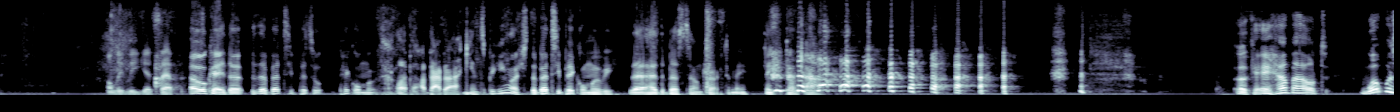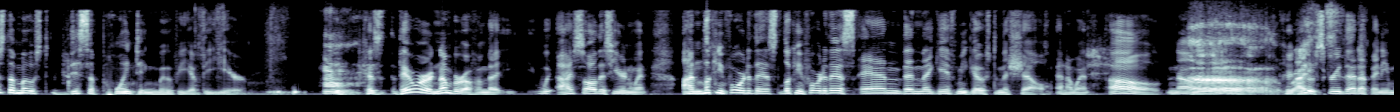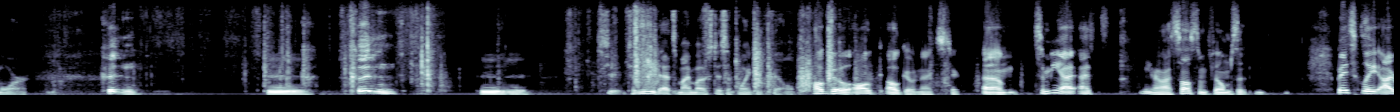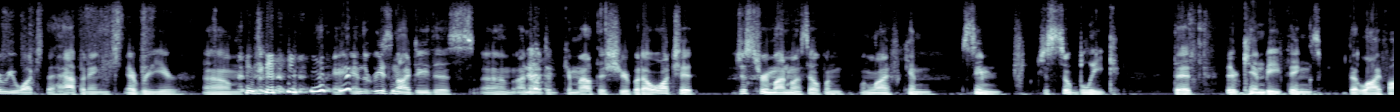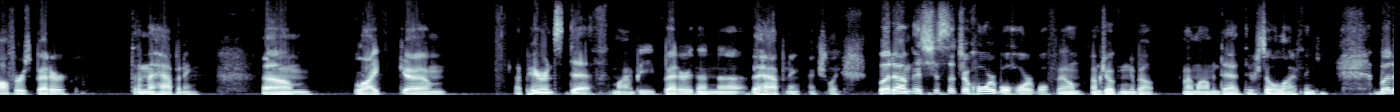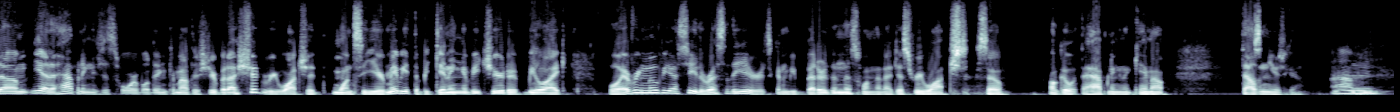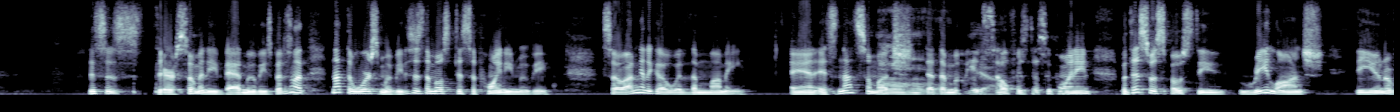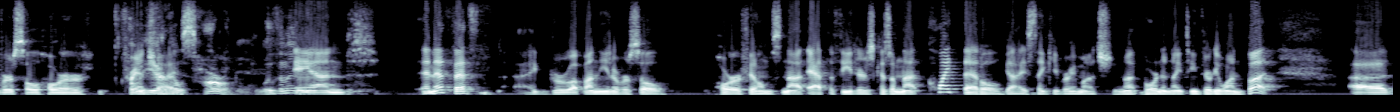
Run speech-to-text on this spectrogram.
Only Lee gets that. Okay, the the Betsy Pickle, Pickle movie. I can't speak English. The Betsy Pickle movie that had the best soundtrack to me. Thank you, Okay, how about what was the most disappointing movie of the year? Because hmm. there were a number of them that I saw this year and went, I'm looking forward to this, looking forward to this, and then they gave me Ghost in the Shell, and I went, oh no, uh, could right. you have screwed that up anymore? Couldn't. Hmm. Couldn't. Hmm. To, to, me, that's my most disappointing film. I'll go. I'll I'll go next here. Um, to me, I, I, you know I saw some films that basically I rewatch The Happening every year. Um, and, and, the reason I do this, um, I know it didn't come out this year, but I watch it just to remind myself when when life can seem just so bleak that there can be things that life offers better than The Happening. Um, like um, a parent's death might be better than uh, The Happening, actually. But um, it's just such a horrible, horrible film. I'm joking about my mom and dad. They're still alive, thank you. But um, yeah, the happening is just horrible. It didn't come out this year, but I should rewatch it once a year, maybe at the beginning of each year to be like, well, every movie I see the rest of the year it's going to be better than this one that I just rewatched. So I'll go with the happening that came out a thousand years ago. Um, this is there are so many bad movies, but it's not not the worst movie. This is the most disappointing movie. So I'm going to go with The Mummy. And it's not so much oh, that the movie yeah. itself is disappointing, but this was supposed to relaunch the Universal horror franchise. Oh, yeah, that was horrible, wasn't it? And and that that's I grew up on the Universal horror films, not at the theaters because I'm not quite that old, guys. Thank you very much. I'm not born in 1931, but uh,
